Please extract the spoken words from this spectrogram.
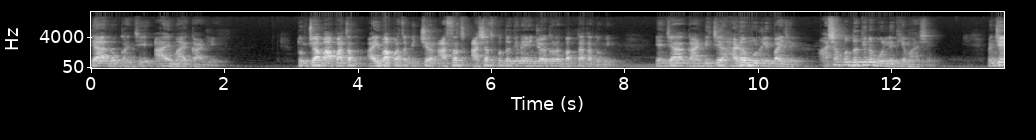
त्या लोकांची आय माय काढली. तुमच्या बापाचा आईबापाचा पिक्चर असंच अशाच पद्धतीने एन्जॉय करत बघता का तुम्ही? यांच्या गांडीची हाडं मोडली पाहिजे. अशा पद्धतीनं बोललेत हे महाशय. म्हणजे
